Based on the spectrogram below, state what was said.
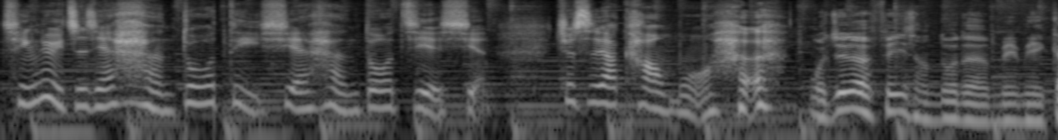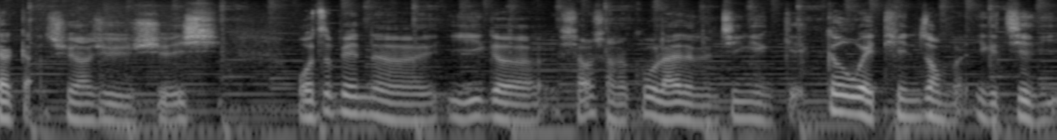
情侣之间很多底线、很多界限，就是要靠磨合。我觉得非常多的妹妹嘎嘎需要去学习。我这边呢，以一个小小的过来人的经验，给各位听众们一个建议。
